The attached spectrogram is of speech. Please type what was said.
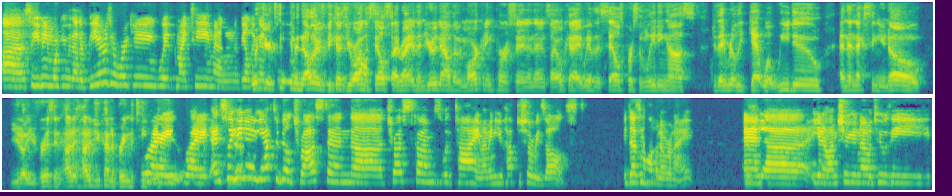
Uh, so you mean working with other peers or working with my team and building with your team and others because you were on the sales side, right? And then you're now the marketing person, and then it's like, okay, we have the salesperson leading us. Do they really get what we do? And then next thing you know, you know, you've risen. How did how did you kind of bring the team? Right, right. And so yeah. you know, you have to build trust, and uh, trust comes with time. I mean, you have to show results. It doesn't happen overnight. And uh, you know, I'm sure you know too the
